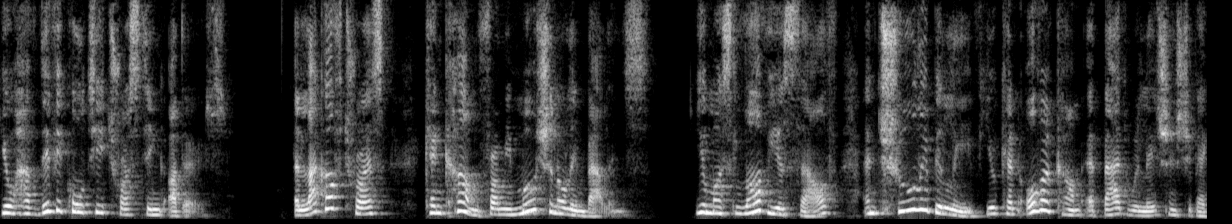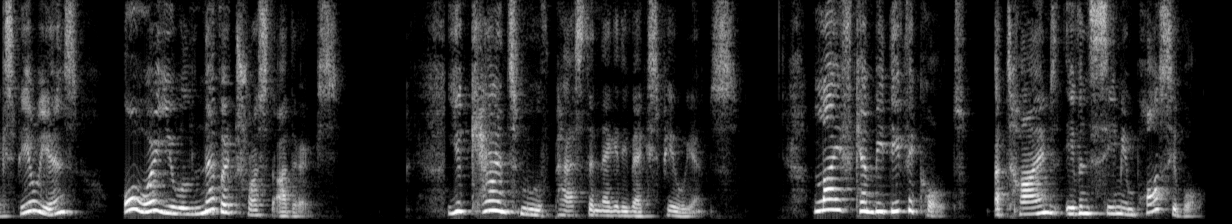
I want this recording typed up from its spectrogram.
You have difficulty trusting others. A lack of trust can come from emotional imbalance. You must love yourself and truly believe you can overcome a bad relationship experience or you will never trust others. you can't move past the negative experience. Life can be difficult, at times even seem impossible.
